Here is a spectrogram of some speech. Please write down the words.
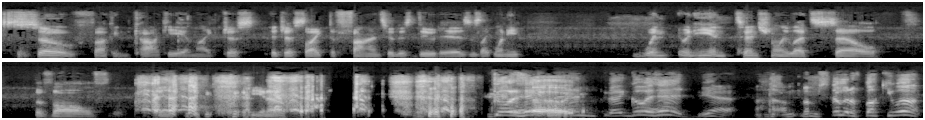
so fucking cocky and like just it just like defines who this dude is. Is like when he when when he intentionally lets Cell evolve, and, you know. Go ahead, Oh, man. Uh, Go ahead. Yeah, I'm, I'm still gonna fuck you up.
